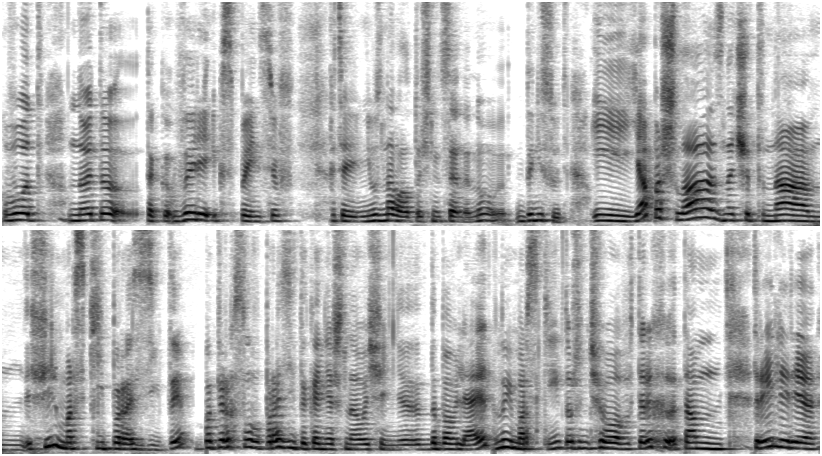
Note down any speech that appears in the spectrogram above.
Вот. Но это так very expensive. Хотя я не узнавала точно цены, ну, да не суть. И я пошла, значит, на фильм «Морские паразиты». Во-первых, слово «паразиты», конечно, очень э, добавляет. Ну и «морские» тоже ничего. Во-вторых, там в трейлере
